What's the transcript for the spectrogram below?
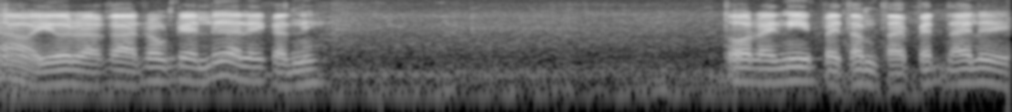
น่าอยู่ราคาต้องเต้นเลือดเลยกันนี้ตัวอะไรนี่ไปตำสายเป็ดได้เลย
